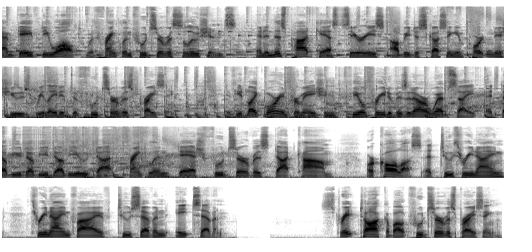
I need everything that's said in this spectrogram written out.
I'm Dave DeWalt with Franklin Food Service Solutions, and in this podcast series, I'll be discussing important issues related to food service pricing. If you'd like more information, feel free to visit our website at www.franklin-foodservice.com or call us at 239 395 2787. Straight talk about food service pricing.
